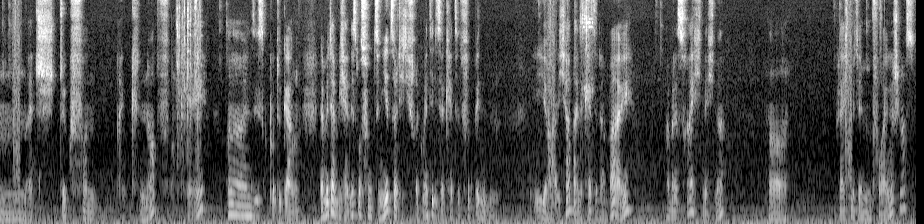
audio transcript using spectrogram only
Hm, ein Stück von... Ein Knopf. Okay. Oh nein, sie ist kaputt gegangen. Damit der Mechanismus funktioniert, sollte ich die Fragmente dieser Kette verbinden. Ja, ich habe eine Kette dabei. Aber das reicht nicht, ne? Hm. Vielleicht mit dem Vorhängeschloss?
